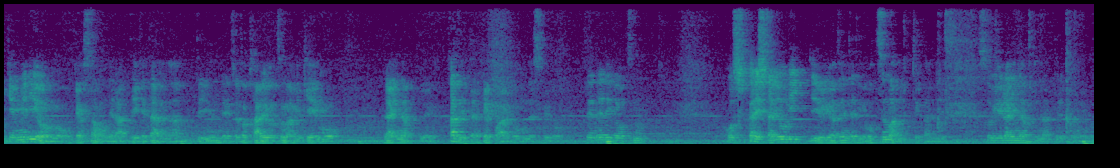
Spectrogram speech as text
2軒目利用のお客さんを狙っていけたらなっていうんで、ちょっとカレーおつまみ系もラインナップで、数いったら結構あると思うんですけど、全体的におつこうしっかりした料理っていうよりは全体的におつまみっていう感じです。そういうラインナップになってると思います。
